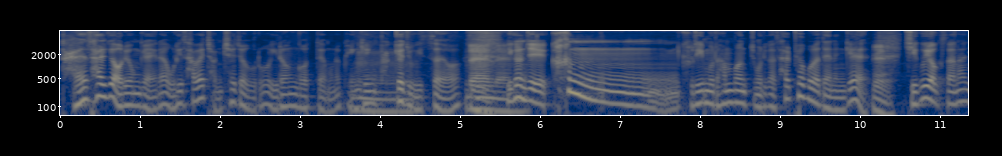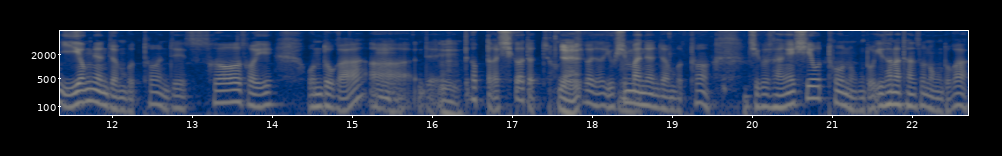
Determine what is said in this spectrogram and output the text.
다 살기 어려운 게 아니라 우리 사회 전체적으로 이런 것 때문에 굉장히 음. 바뀌어지고 있어요. 네, 네. 이건 이제 큰 그림으로 한 번쯤 우리가 살펴봐야 되는 게 예. 지구 역사는 한 2억 년 전부터 이제 서서히 온도가 어, 이제 음. 뜨겁다가 식어졌죠. 예. 식어져서 60만 년 전부터 지구상의 CO2 농도, 이산화탄소 농도가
